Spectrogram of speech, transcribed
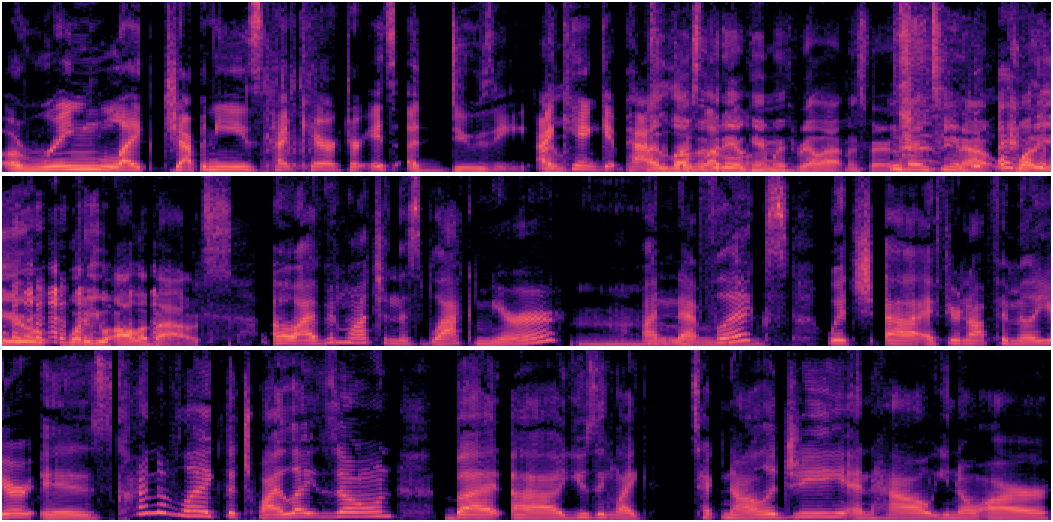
a ring-like Japanese type character. It's a doozy. I, can't get past I love a video level. game with real atmosphere. Santina, what are you what are you all about? Oh, I've been watching this Black Mirror on Netflix, which, uh, if you're not familiar, is kind of like the Twilight Zone, but uh, using like technology and how, you know, our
